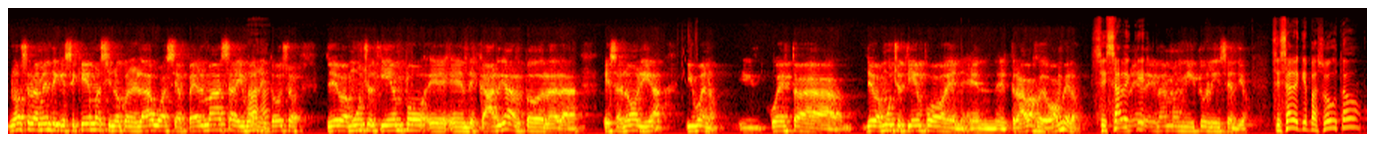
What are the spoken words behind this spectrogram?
no solamente que se quema, sino con el agua se apelmaza y bueno, y todo eso lleva mucho tiempo eh, en descargar toda la, esa noria y bueno, y cuesta, lleva mucho tiempo en, el trabajo de bombero. ¿Se sabe que... de gran magnitud el incendio. ¿Se sabe qué pasó, Gustavo?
